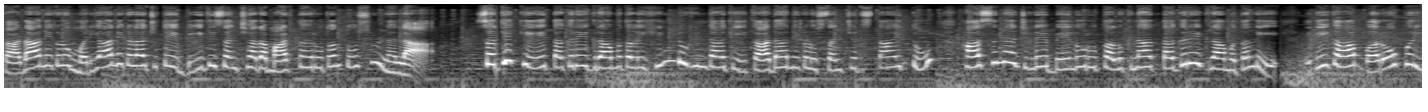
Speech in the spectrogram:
ಕಾಡಾನೆಗಳು, ಮರಿಯಾನೆಗಳ ಜೊತೆ ಬೀದಿ ಸಂಚಾರ ಮಾಡ್ತಾ ಇರೋದಂತೂ ಸುಳ್ಳಲ್ಲ. ಸದ್ಯಕ್ಕೆ ತಗರೆ ಗ್ರಾಮದಲ್ಲಿ ಹಿಂಡು ಹಿಂಡಾಗಿ ಕಾಡಾನೆಗಳು ಸಂಚರಿಸ್ತಾ ಇದ್ದು, ಹಾಸನ ಜಿಲ್ಲೆ ಬೇಲೂರು ತಾಲೂಕಿನ ತಗರೆ ಗ್ರಾಮದಲ್ಲಿ ಇದೀಗ ಬರೋಬ್ಬರಿ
